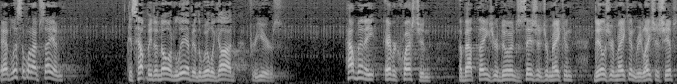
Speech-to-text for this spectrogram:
and listen to what I'm saying, it's helped me to know and live in the will of God for years. How many ever question about things you're doing, decisions you're making, deals you're making, relationships.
